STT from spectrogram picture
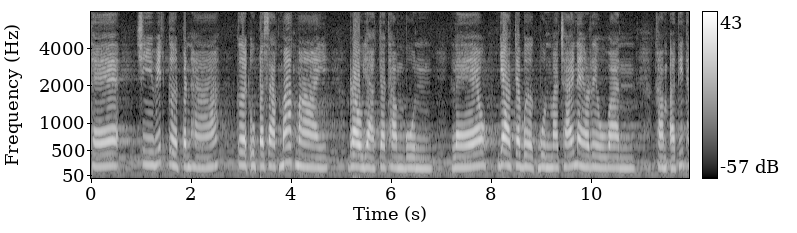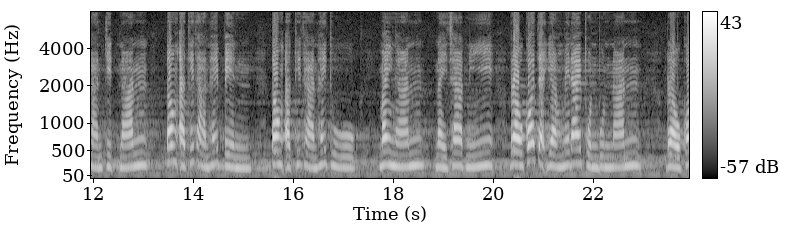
แท้ ชีวิตเกิดปัญหา เกิดอุปสรรคมากมาย เราอยากจะทำบุญ แล้วอยากจะเบิกบุญมาใช้ในเร็ววันคำอธิษฐานจิตนั้น ต้องอธิษฐานให้เป็น ต้องอธิษฐานให้ถูก ไม่งั้นในชาตินี้ เราก็จะยังไม่ได้ผลบุญนั้น เราก็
